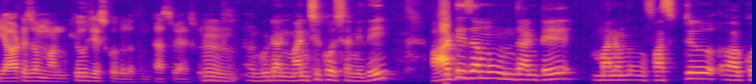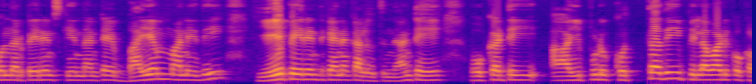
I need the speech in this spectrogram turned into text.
ఈ ఆటిజం మనం క్యూర్ చేసుకోగలుగుతాం? కాస్త గుడ్ అండ్ మంచి క్వశ్చన్ ఇది. ఆటిజం ఉందంటే మనము ఫస్ట్ కొందరు పేరెంట్స్కి ఏంటంటే భయం అనేది ఏ పేరెంట్కైనా కలుగుతుంది. అంటే ఒకటి ఇప్పుడు కొత్తది పిల్లవాడికి ఒక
